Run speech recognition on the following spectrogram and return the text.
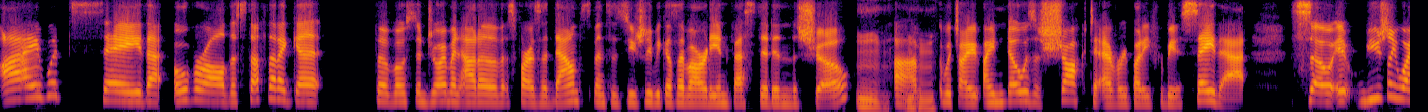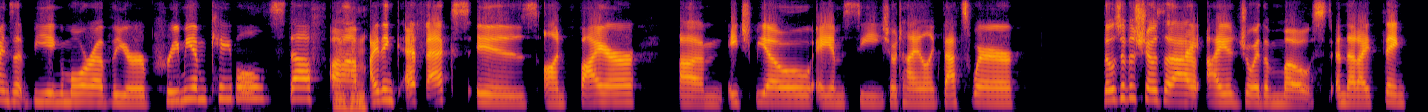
I would say that overall, the stuff that I get the most enjoyment out of as far as announcements is usually because I've already invested in the show, Mm, um, mhm. which I, I know is a shock to everybody for me to say that. So it usually winds up being more of your premium cable stuff. Um, I think FX is on fire. Um, HBO, AMC, Showtime, like that's where those are the shows that I, I enjoy the most and that I think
